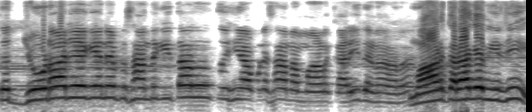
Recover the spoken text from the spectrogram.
ਤੇ ਜੋੜਾ ਜੇ ਕਿਸੇ ਨੇ ਪਸੰਦ ਕੀਤਾ ਤੁਸੀਂ ਆਪਣੇ ਹਿਸਾਬ ਨਾਲ ਮਾਣ ਕਰ ਹੀ ਦੇਣਾ ਹਨਾ। ਮਾਣ ਕਰਾਂਗੇ ਵੀਰ ਜੀ।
